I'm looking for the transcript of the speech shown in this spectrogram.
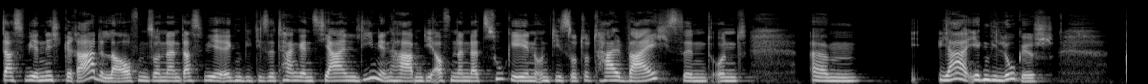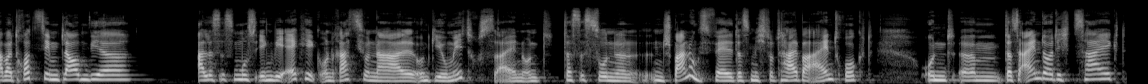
dass wir nicht gerade laufen, sondern dass wir irgendwie diese tangentialen Linien haben, die aufeinander zugehen und die so total weich sind und ähm, ja, irgendwie logisch. Aber trotzdem glauben wir, alles ist, muss irgendwie eckig und rational und geometrisch sein. Und das ist so eine, ein Spannungsfeld, das mich total beeindruckt und ähm, das eindeutig zeigt,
